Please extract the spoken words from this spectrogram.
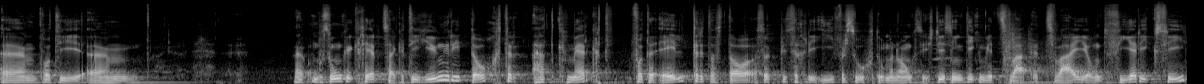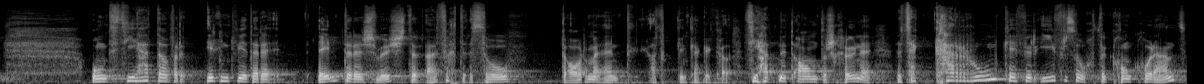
ähm, wo die ähm, ich muss umgekehrt sagen, die jüngere Tochter hat gemerkt von den Eltern, dass da so etwas ein bisschen Eifersucht umeinander ist. Die sind irgendwie zwei, zwei und vier gewesen. Und sie hat aber irgendwie der älteren Schwester einfach so die Arme also entgegengehalten. Sie hat nicht anders können. Es hat keinen Raum für Eifersucht, für Konkurrenz,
